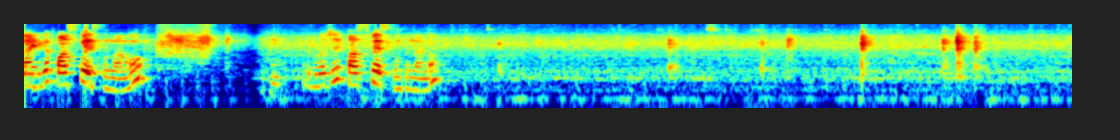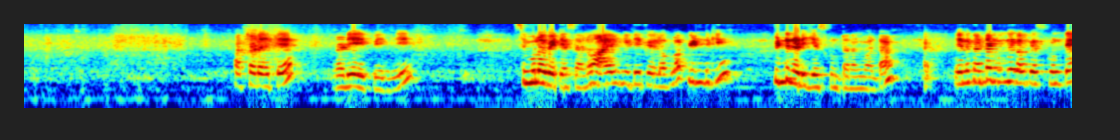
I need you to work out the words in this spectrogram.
లైట్గా పసుపు వేసుకుందాము. ఇప్పుడు వచ్చి పసుపు వేసుకుంటున్నాను. పచ్చడి అయితే రెడీ అయిపోయింది. సిమ్లో పెట్టేశాను. ఆయిల్ హీట్ అయిపోయే లోపల పిండికి పిండి రెడీ చేసుకుంటాను అనమాట ఎందుకంటే ముందే కలిపేసుకుంటే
